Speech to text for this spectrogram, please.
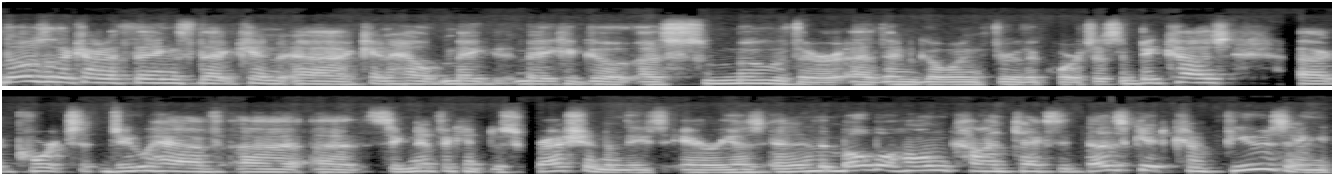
those are the kind of things that can uh, can help make make it go uh, smoother uh, than going through the court system because uh, courts do have uh, significant discretion in these areas, and in the mobile home context, it does get confusing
